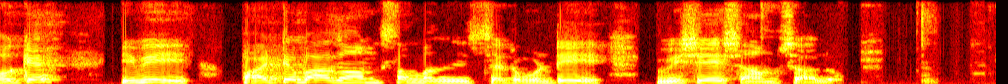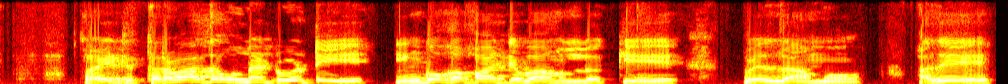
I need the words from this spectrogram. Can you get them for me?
ఓకే? ఇవి పాఠ్యభాగానికి సంబంధించినటువంటి విశేషాంశాలు. రైట్. తర్వాత ఉన్నటువంటి ఇంకొక పాఠ్యభాగంలోకి వెళ్దాము. అదే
